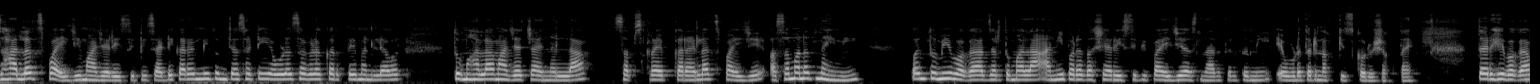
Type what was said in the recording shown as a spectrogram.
झालंच पाहिजे माझ्या रेसिपीसाठी कारण मी तुमच्यासाठी एवढं सगळं करते म्हणल्यावर तुम्हाला माझ्या चॅनलला सबस्क्राईब करायलाच पाहिजे असं म्हणत नाही मी. पण तुम्ही बघा जर तुम्हाला आणि परत अशा रेसिपी पाहिजे असणार तर तुम्ही एवढं तर नक्कीच करू शकताय. तर हे बघा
